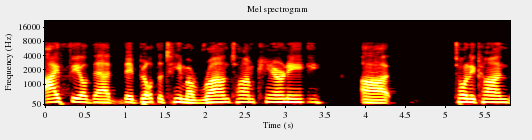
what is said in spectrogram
I feel that they built the team around Tom Cairney. Uh, Tony Khan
